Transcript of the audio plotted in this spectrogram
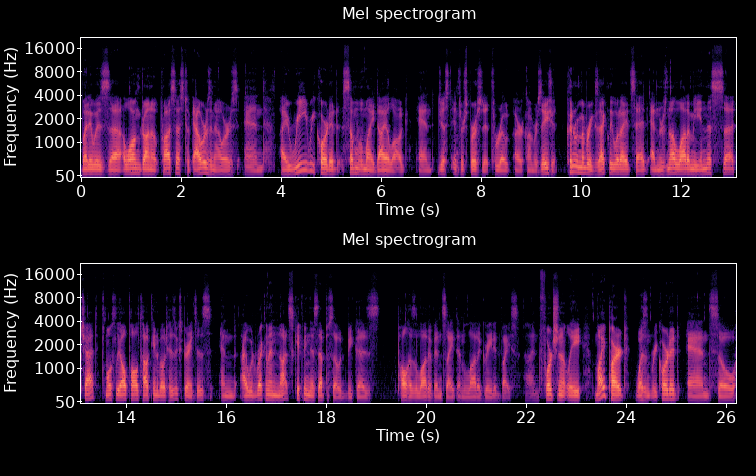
but it was uh, a long drawn out process, took hours and hours, and I re recorded some of my dialogue and just interspersed it throughout our conversation. Couldn't remember exactly what I had said, and there's not a lot of me in this uh, chat. It's mostly all Paul talking about his experiences, and I would recommend not skipping this episode because Paul has a lot of insight and a lot of great advice. Unfortunately, my part wasn't recorded, and so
